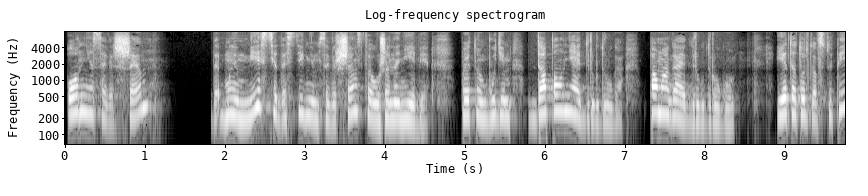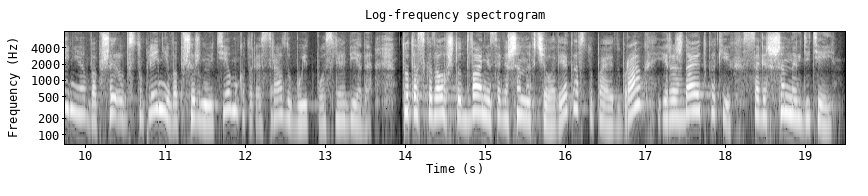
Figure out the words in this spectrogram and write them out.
Он несовершен, мы вместе достигнем совершенства уже на небе. Поэтому будем дополнять друг друга, помогать друг другу. И это только вступление в, обшир, вступление в обширную тему, которая сразу будет после обеда. Кто-то сказал, что два несовершенных человека вступают в брак и рождают каких? Совершенных детей –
